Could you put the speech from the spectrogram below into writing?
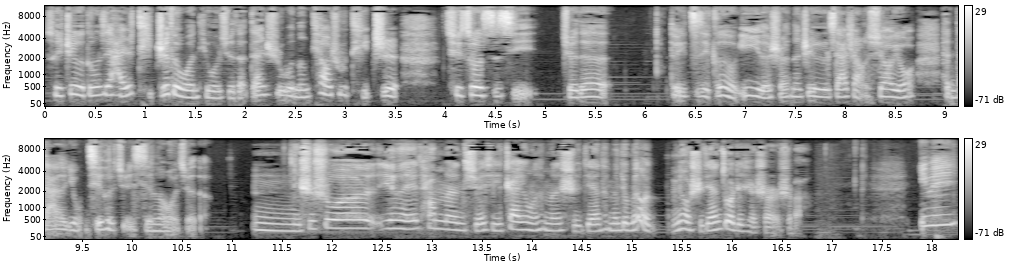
所以这个东西还是体制的问题，我觉得。但是如果能跳出体制，去做自己觉得对自己更有意义的事儿，那这个家长需要有很大的勇气和决心了。我觉得。嗯，你是说，因为他们学习占用了他们的时间，他们就没有没有时间做这些事儿，是吧？因为。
